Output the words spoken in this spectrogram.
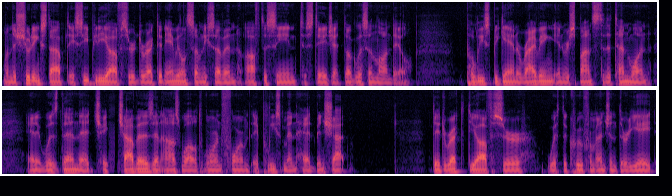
When the shooting stopped, a CPD officer directed Ambulance 77 off the scene to stage at Douglas and Lawndale. Police began arriving in response to the 10 1, and it was then that Ch- Chavez and Oswald were informed a policeman had been shot. They directed the officer with the crew from Engine 38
